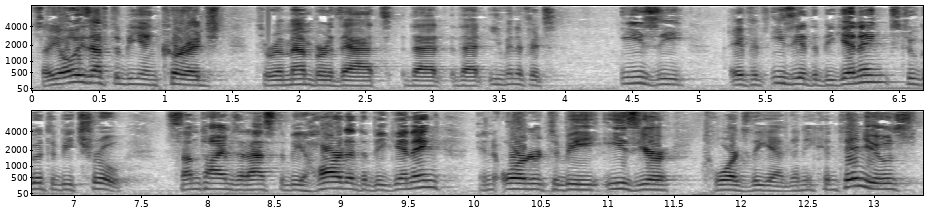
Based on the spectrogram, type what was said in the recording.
So you always have to be encouraged to remember that, that, that even if it's easy, if it's easy at the beginning, it's too good to be true. Sometimes it has to be hard at the beginning in order to be easier towards the end. And he continues,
